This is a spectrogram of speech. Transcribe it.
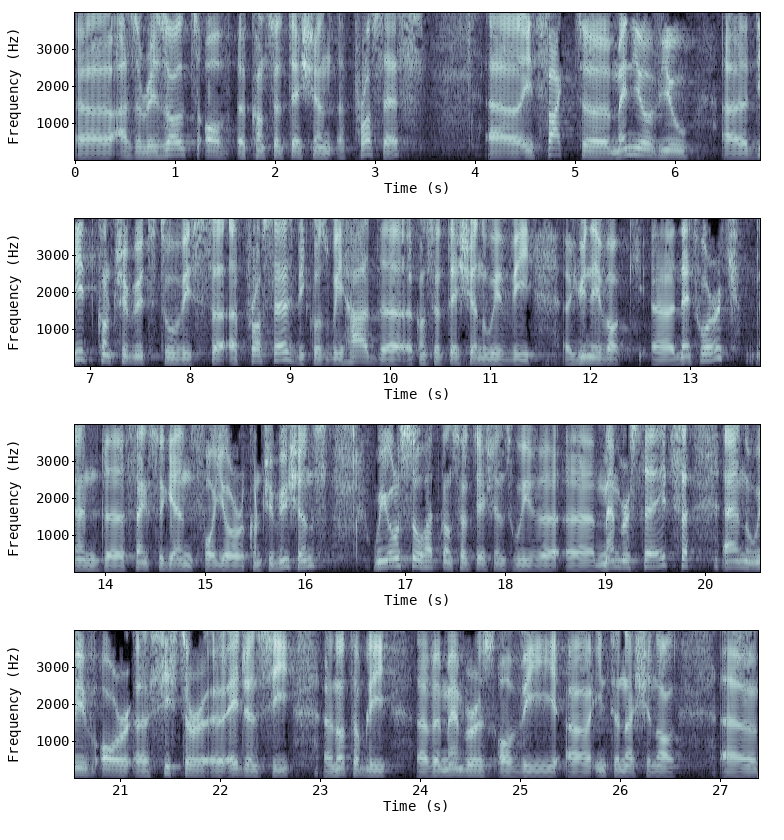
uh, as a result of a consultation process. in fact, many of you uh, did contribute to this uh, uh, process because we had uh, a consultation with the uh, UNEVOC uh, network, and thanks again for your contributions. We also had consultations with member states and with our sister agency, notably the members of the International uh, Uh, uh,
